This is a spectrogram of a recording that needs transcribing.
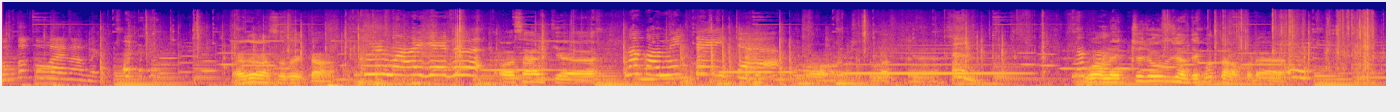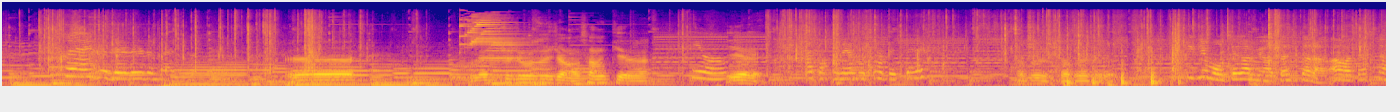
男前なんだけどー。あ、どうが届いた。これもあげお、サンキュー。る中見ていてお、ちょっと待ってね。うわ、めっちゃ上手じゃん。デコったの、これ。クレイルルルルがやったえー。ちゃ上手じゃん。サンキュー。いいよイエイ。あとこれも食べて食べる、食べる。キキもお手紙渡したらあ渡した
